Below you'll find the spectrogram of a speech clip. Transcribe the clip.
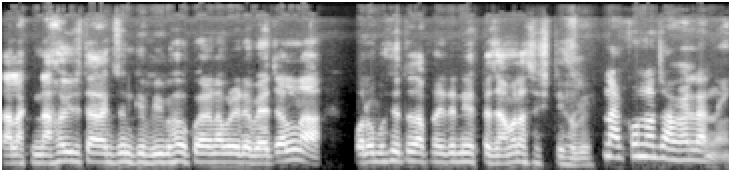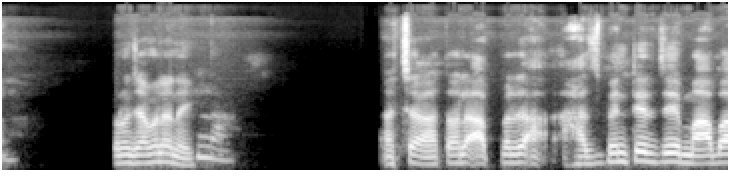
তালাক না হয়ে যদি একজনকে বিবাহ করেন আবার এটা বেজাল না পরবর্তীতে আপনার এটা নিয়ে একটা ঝামেলা সৃষ্টি হবে। না কোনো ঝামেলা নেই। কোনো ঝামেলা নেই? না। আচ্ছা তাহলে আপনার হাজবেন্ডের যে মা বাবা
